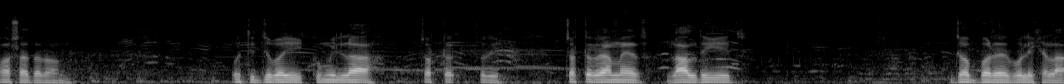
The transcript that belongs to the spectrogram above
অসাধারণ। ঐতিহ্যবাহী কুমিল্লা, চট্ট সরি চট্টগ্রামের লালদিঘির জব্বরের বলি খেলা।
